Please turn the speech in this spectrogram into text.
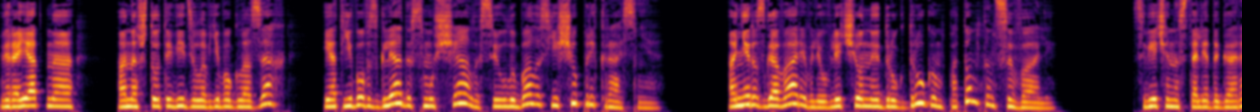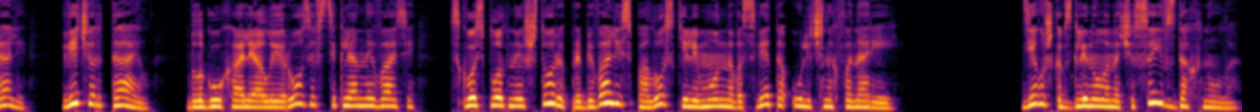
Вероятно, она что-то видела в его глазах и от его взгляда смущалась и улыбалась еще прекраснее. Они разговаривали, увлеченные друг другом, потом танцевали. Свечи на столе догорали, вечер таял, благоухали алые розы в стеклянной вазе, сквозь плотные шторы пробивались полоски лимонного света уличных фонарей. Девушка взглянула на часы и вздохнула.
